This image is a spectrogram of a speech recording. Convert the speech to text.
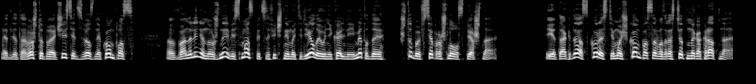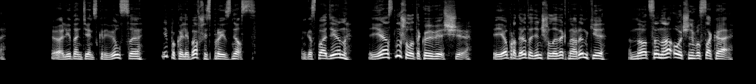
Для того, чтобы очистить звездный компас — в Анлине нужны весьма специфичные материалы и уникальные методы, чтобы все прошло успешно. И тогда скорость и мощь компаса возрастет многократно. Ли Дантянь скривился и, поколебавшись, произнес: «Господин, я слышал о такой вещи. Её продает один человек на рынке, но цена очень высока.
